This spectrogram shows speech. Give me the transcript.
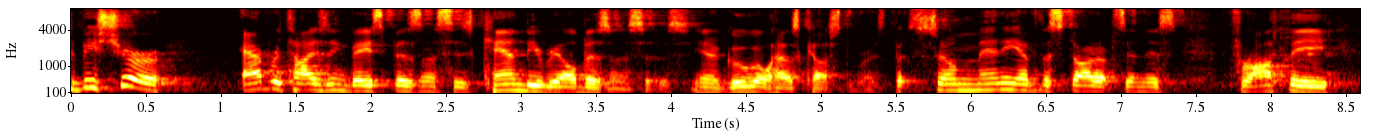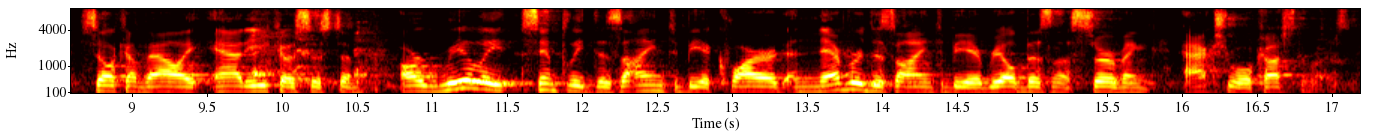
to be sure, advertising-based businesses can be real businesses. You know, Google has customers, but so many of the startups in this frothy Silicon Valley ad ecosystem are really simply designed to be acquired and never designed to be a real business serving actual customers.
